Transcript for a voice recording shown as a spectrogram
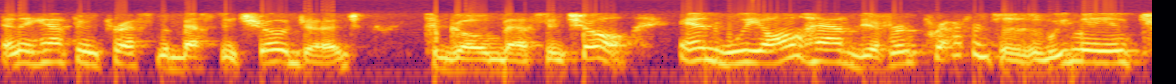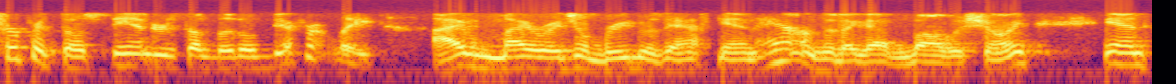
and they have to impress the best in show judge to go best in show. And we all have different preferences. We may interpret those standards a little differently. I my original breed was Afghan hounds that I got involved with showing, and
